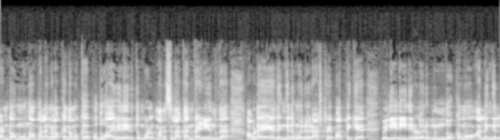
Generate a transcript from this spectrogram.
രണ്ടോ മൂന്നോ ഫലങ്ങളൊക്കെ നമുക്ക് പൊതുവായി വിലയിരുത്തുമ്പോൾ മനസ്സിലാക്കാൻ കഴിയുന്നത്. അവിടെ ഏതെങ്കിലും ഒരു രാഷ്ട്രീയ പാർട്ടിക്ക് വലിയ രീതിയിലുള്ള ഒരു മുൻതൂക്കമോ അല്ലെങ്കിൽ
